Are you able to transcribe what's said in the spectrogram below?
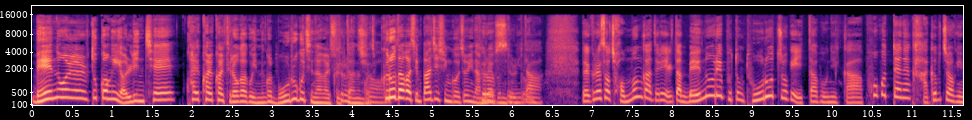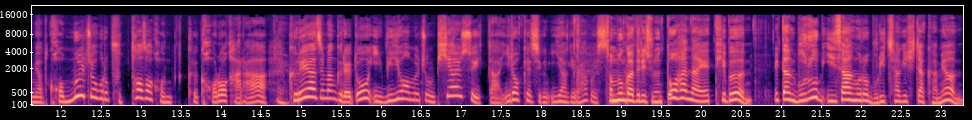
맨홀 뚜껑이 열린 채 콸콸콸 들어가고 있는 걸 모르고 지나갈 수 있다는 그렇죠. 거죠. 그러다가 지금 빠지신 거죠 이. 그렇습니다. 네, 그래서 전문가들이 일단 맨홀이 보통 도로 쪽에 있다 보니까 폭우 때는 가급적이면 건물 쪽으로 붙어서 건, 그 걸어가라. 네. 그래야지만 그래도 이 위험을 좀 피할 수 있다. 이렇게 지금 이야기를 하고 있습니다. 전문가들이 주는 또 하나의 팁은 일단 무릎 이상으로 물이 차기 시작하면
